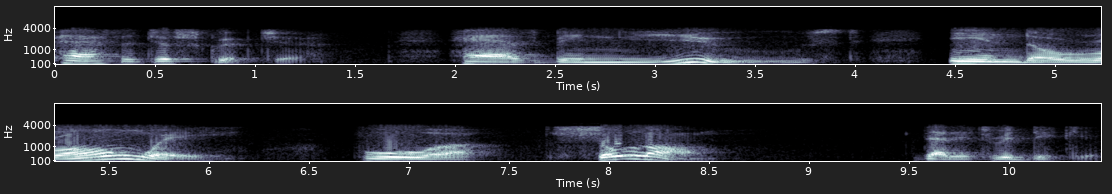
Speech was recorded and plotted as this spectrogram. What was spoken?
passage of Scripture has been used in the wrong way for so long that it's ridiculous.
